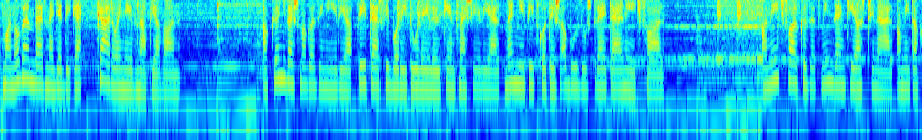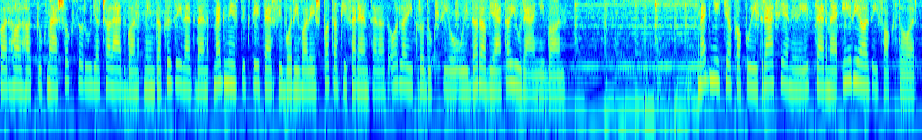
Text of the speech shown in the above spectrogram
Ma november 4-e, Károly névnapja van. A könyves magazin írja, Péter Fibori túlélőként meséli el, mennyi titkot és abúzust rejt el négy fal. A négy fal között mindenki azt csinál, amit akar hallhattuk már sokszor úgy a családban, mint a közéletben, megnéztük Péter Fiborival és Pataki Ferenccel az Orlai produkció új darabját a Jurányiban. Megnyitja kapuit Ráci Enő étterme, írja az ifaktor.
